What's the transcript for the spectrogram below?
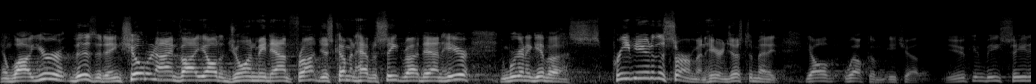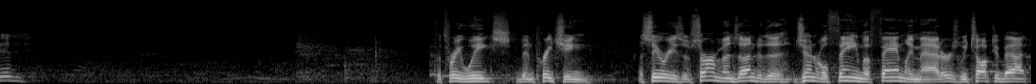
And while you're visiting, children, I invite y'all to join me down front. Just come and have a seat right down here. And we're going to give a preview to the sermon here in just a minute. Y'all welcome each other. You can be seated. For three weeks, I've been preaching a series of sermons under the general theme of family matters. We talked about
